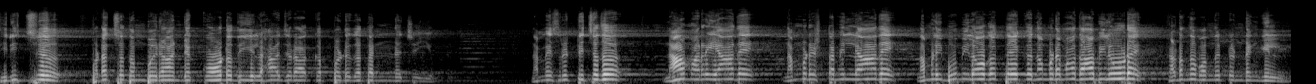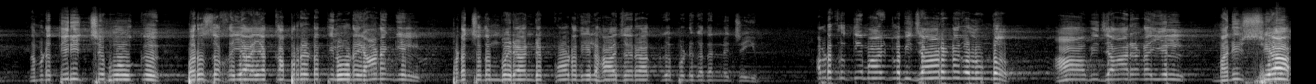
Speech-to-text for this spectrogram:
തിരിച്ച് പടച്ച തമ്പുരാന്റെ കോടതിയിൽ ഹാജരാക്കപ്പെടുക തന്നെ ചെയ്യും. നമ്മെ സൃഷ്ടിച്ചത് നാം അറിയാതെ നമ്മുടെ ഇഷ്ടമില്ലാതെ നമ്മൾ ഈ ഭൂമി ലോകത്തേക്ക് നമ്മുടെ മാതാവിലൂടെ കടന്നു വന്നിട്ടുണ്ടെങ്കിൽ നമ്മുടെ തിരിച്ചുപോക്ക് ബറുസഹയായ കബറിടത്തിലൂടെയാണെങ്കിൽ പടച്ചതമ്പുരാന്റെ കോടതിയിൽ ഹാജരാക്കപ്പെടുക തന്നെ ചെയ്യും. അവിടെ കൃത്യമായിട്ടുള്ള വിചാരണകളുണ്ട്. ആ വിചാരണയിൽ മനുഷ്യ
